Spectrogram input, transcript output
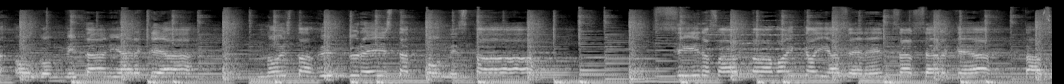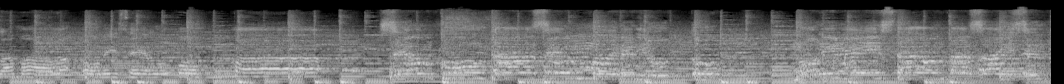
Että onko mitään järkeä noista hyppyreistä ponnistaa. Siinä saattaa vaikka jäsenensä särkeä, tasamaalla olisi helpompaa. Se on kuulkaa semmoinen juttu. Moni meistä on tasaisen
